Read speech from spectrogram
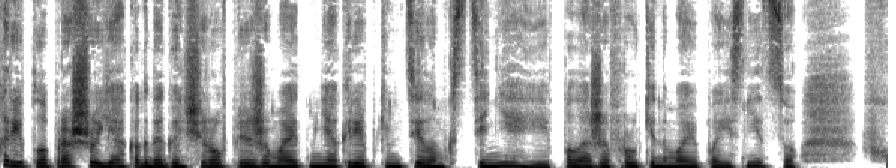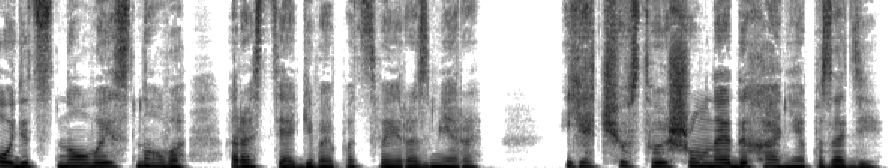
Хрипло прошу я, когда Гончаров прижимает меня крепким телом к стене и, положив руки на мою поясницу, входит снова и снова, растягивая под свои размеры. Я чувствую шумное дыхание позади,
